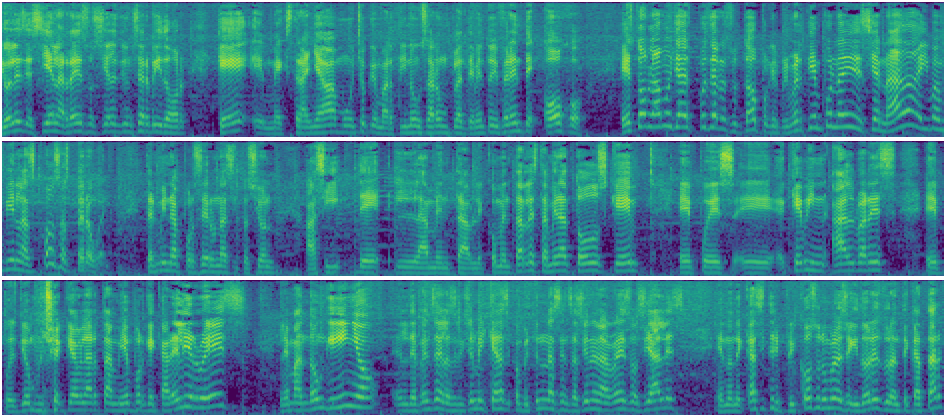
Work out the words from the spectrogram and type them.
Yo les decía en las redes sociales de un servidor que eh, me extrañaba mucho que Martino usara un planteamiento diferente. Ojo, esto hablamos ya después del resultado, porque el primer tiempo nadie decía nada, iban bien las cosas, pero bueno, termina por ser una situación así de lamentable. Comentarles también a todos que, eh, pues, eh, Kevin Álvarez, pues dio mucho que hablar también, porque Carely Ruiz le mandó un guiño. El defensa de la selección mexicana se convirtió en una sensación en las redes sociales, en donde casi triplicó su número de seguidores durante Qatar,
